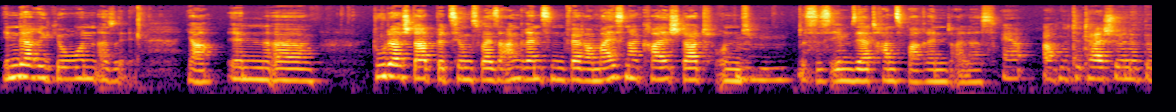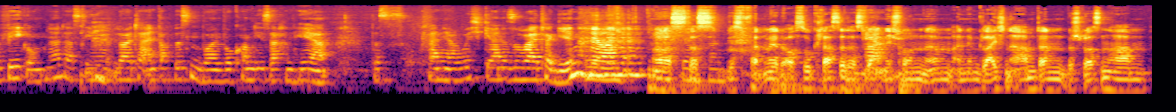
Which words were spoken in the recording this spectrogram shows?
in der Region, also ja, in äh, Duderstadt beziehungsweise angrenzend Werra-Meißner-Kreis statt und mhm. es ist eben sehr transparent alles. Ja, auch eine total schöne Bewegung, ne? dass die Leute einfach wissen wollen, wo kommen die Sachen her. Das kann ja ruhig gerne so weitergehen. Ja, ja das, das, das fanden wir auch so klasse, dass wir eigentlich schon ähm, an dem gleichen Abend dann beschlossen haben,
